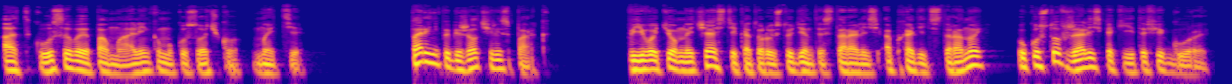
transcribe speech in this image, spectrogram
откусывая по маленькому кусочку Мэтти. Парень побежал через парк. В его темной части, которую студенты старались обходить стороной, у кустов жались какие-то фигуры –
